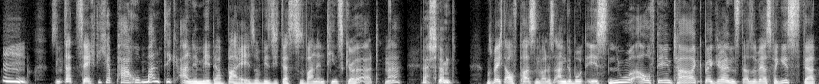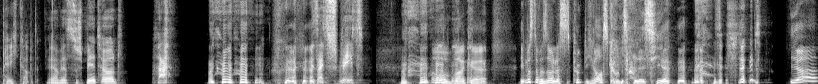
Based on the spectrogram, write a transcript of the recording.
Hm. Sind tatsächlich ein paar Romantik-Anime dabei, so wie sich das zu Valentins gehört, ne? Das stimmt. Muss man echt aufpassen, weil das Angebot ist nur auf den Tag begrenzt. Also wer es vergisst, der hat Pech gehabt. Ja, wer es zu spät hört, ha! Ihr seid zu spät. oh, Wacke. Ich muss dafür sorgen, dass es pünktlich rauskommt, alles hier. das stimmt. Ja.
